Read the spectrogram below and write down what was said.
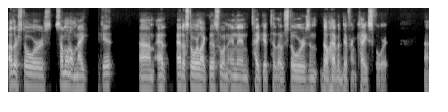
Other stores, someone will make it um, at, at a store like this one and then take it to those stores and they'll have a different case for it. Um,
